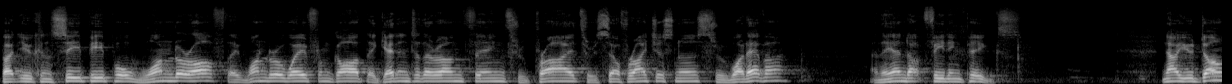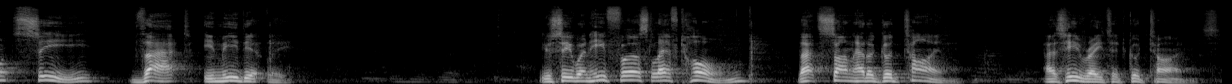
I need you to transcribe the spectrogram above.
But you can see people wander off, they wander away from God, they get into their own thing through pride, through self righteousness, through whatever, and they end up feeding pigs. Now, you don't see that immediately. You see, when he first left home, that son had a good time, as he rated good times.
